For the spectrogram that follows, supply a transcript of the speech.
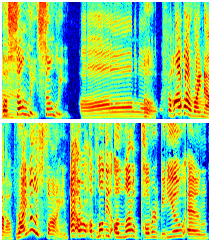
Oh, Mm. suddenly, suddenly. Oh. So how about right now? Right now is fine. I uploaded a lot of pervert video and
